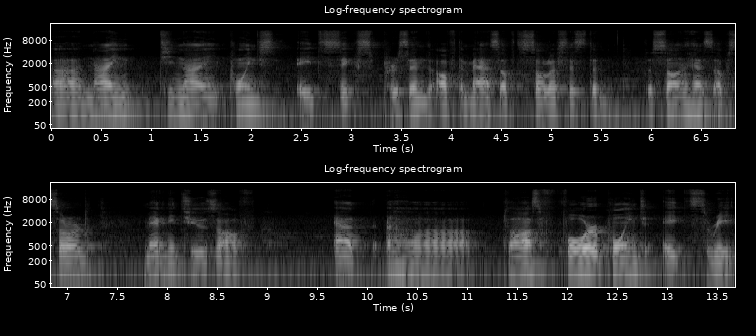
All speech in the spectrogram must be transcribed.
uh, 99.86% of the mass of the solar system. The sun has absolute magnitudes of at uh, plus 4.83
